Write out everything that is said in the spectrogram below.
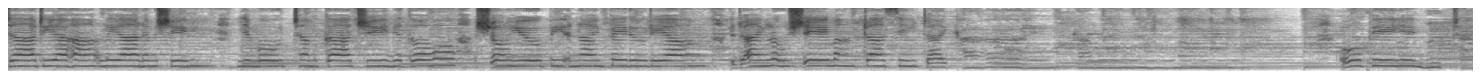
တာတရားဟာလျာနဲ့မရှိမြင်မှုထမ်းကကြီးမြတ်သောအရှုံးယူပြီးအနိုင်ပေးသူတရားတတိုင်းလုံးရှိမှတာစီတိုက်ခိုင်းကာဝအိုဖေးရဲ့မြတ်တာ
